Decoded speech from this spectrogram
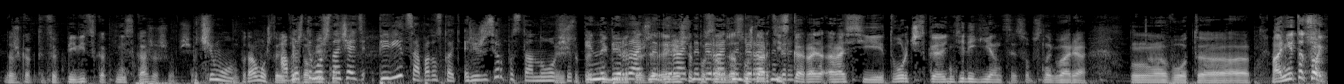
даже как-то ты певица как не скажешь вообще. Почему? Ну, потому что а потому что ты можешь объясню. начать певица, а потом сказать режиссер-постановщик, Режиссер, и набирать, певица, набирать, набирать, заслуженная набирать, артистка набирать. Ро- России, творческая интеллигенция, собственно говоря. Вот. э, Анита Цой!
